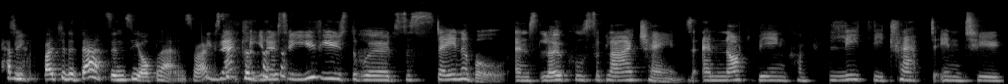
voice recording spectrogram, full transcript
Have you budgeted that into your plans, right? Exactly. You know, so you've used the word sustainable and local supply chains and not being completely trapped into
